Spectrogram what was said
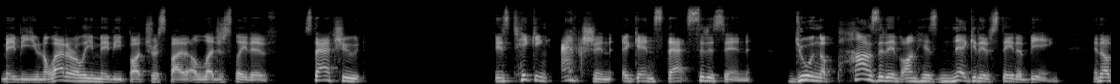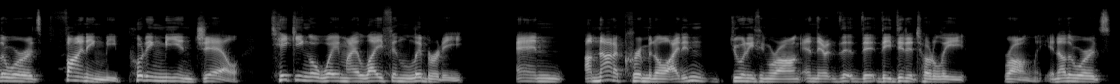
maybe unilaterally, maybe buttressed by a legislative statute, is taking action against that citizen, doing a positive on his negative state of being. In other words, fining me, putting me in jail, taking away my life and liberty. And I'm not a criminal. I didn't do anything wrong. And they, they, they did it totally wrongly. In other words,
